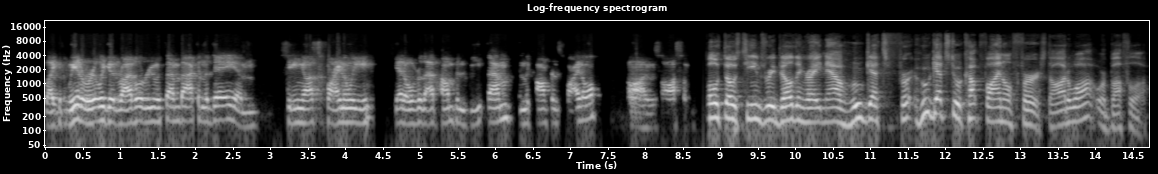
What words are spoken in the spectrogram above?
like we had a really good rivalry with them back in the day, and seeing us finally get over that hump and beat them in the conference final. Oh, it was awesome. Both those teams rebuilding right now. Who gets fir- who gets to a cup final first, Ottawa or Buffalo?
